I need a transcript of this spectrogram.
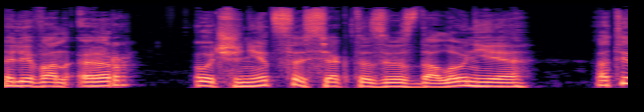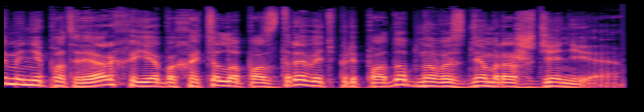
«Ливан Эр, ученица секты Звездолуния, от имени Патриарха я бы хотела поздравить преподобного с днем рождения.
